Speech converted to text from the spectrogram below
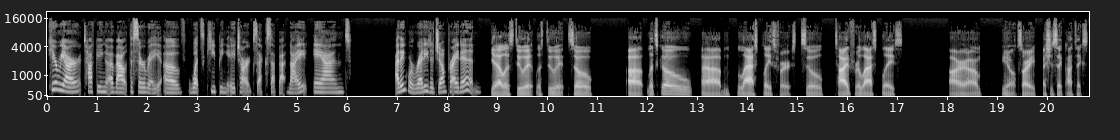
here we are talking about the survey of what's keeping HR execs up at night. And I think we're ready to jump right in. Yeah, let's do it. Let's do it. So uh, let's go um, last place first. So tied for last place are, um, you know, sorry, I should set context.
